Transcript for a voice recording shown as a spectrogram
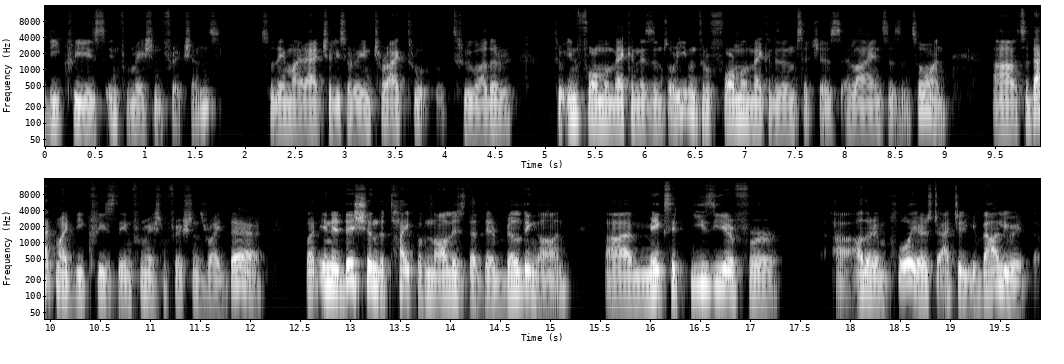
decrease information frictions. So they might actually sort of interact through through other through informal mechanisms or even through formal mechanisms such as alliances and so on. Uh, so that might decrease the information frictions right there. But in addition, the type of knowledge that they're building on uh, makes it easier for uh, other employers to actually evaluate them.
